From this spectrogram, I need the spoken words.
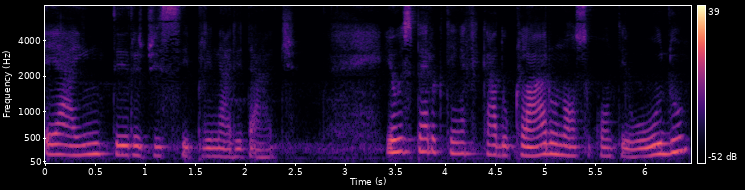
é a interdisciplinaridade. Eu espero que tenha ficado claro o nosso conteúdo.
